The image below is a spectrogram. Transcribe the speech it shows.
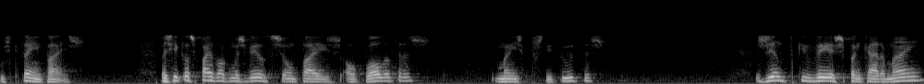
os que têm pais, mas que aqueles pais algumas vezes são pais alcoólatras, mães prostitutas, gente que vê espancar a mãe,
